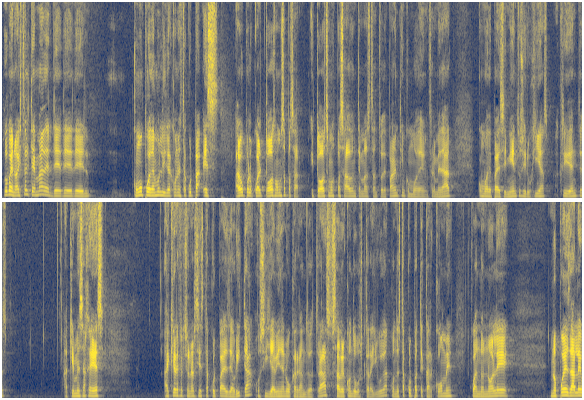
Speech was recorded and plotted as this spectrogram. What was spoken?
Pues bueno, ahí está el tema de, de- cómo podemos lidiar con esta culpa. Es algo por lo cual todos vamos a pasar y todos hemos pasado en temas tanto de parenting como de enfermedad, como de padecimientos, cirugías, accidentes. Aquí el mensaje es, hay que reflexionar si esta culpa es de ahorita o si ya viene algo cargando de atrás, saber cuándo buscar ayuda, cuando esta culpa te carcome, cuando no le... No puedes darle,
